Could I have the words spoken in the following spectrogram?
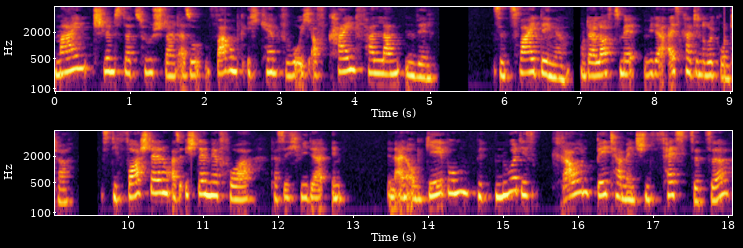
Mein schlimmster Zustand, also warum ich kämpfe, wo ich auf keinen Fall landen will, sind zwei Dinge und da läuft's mir wieder eiskalt den Rück runter. Ist die Vorstellung, also ich stelle mir vor, dass ich wieder in, in einer Umgebung mit nur diesen grauen Beta-Menschen festsitze.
